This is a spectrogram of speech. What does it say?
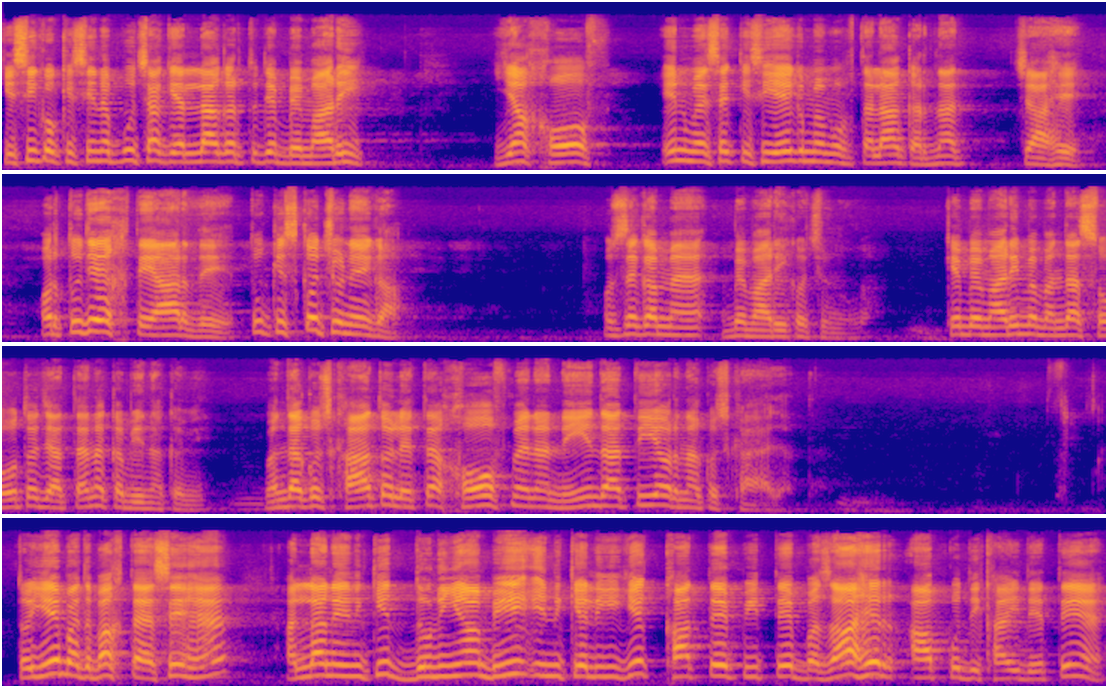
किसी को किसी ने पूछा कि, अल्लाह, अगर तुझे बीमारी या खौफ इन में से किसी एक में मुबतला करना चाहे और तुझे इख्तियार दे, तू किसको चुनेगा? उसने कहा, मैं बीमारी को चुनूँगा। कि बीमारी में बंदा सो तो जाता है ना कभी ना कभी। बंदा कुछ खा तो लेता है, खौफ में ना नींद आती है और ना कुछ खाया जाता तो ये बदबख्त ऐसे हैं, अल्लाह ने इनकी दुनिया भी इनके लिए ये खाते पीते बज़ाहिर आपको दिखाई देते हैं,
